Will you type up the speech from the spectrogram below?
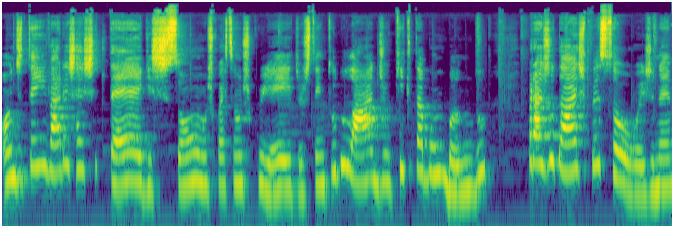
onde tem várias hashtags, sons, quais são os creators, tem tudo lá de o que, que tá bombando para ajudar as pessoas, né?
